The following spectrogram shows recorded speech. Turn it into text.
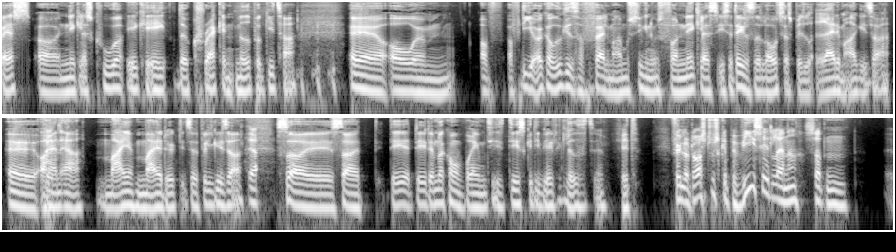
bas, og Niklas Kure, a.k.a. The Kraken, med på guitar. øh, og, øhm, og, og fordi jeg ikke har udgivet så forfærdelig meget musik endnu, så får Niklas i særdeleshed lov til at spille rigtig meget guitar. Øh, og Fedt. han er meget, meget dygtig til at spille guitar. Ja. Så, øh, så det, det er dem, der kommer på Bremen, de, det skal de virkelig glæde sig til. Fedt. Føler du også, du skal bevise et eller andet, sådan øh,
